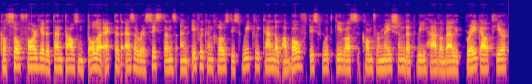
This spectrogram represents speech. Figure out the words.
because so far here the $10,000 acted as a resistance and if we can close this weekly candle above this would give us confirmation that we have a valid breakout here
